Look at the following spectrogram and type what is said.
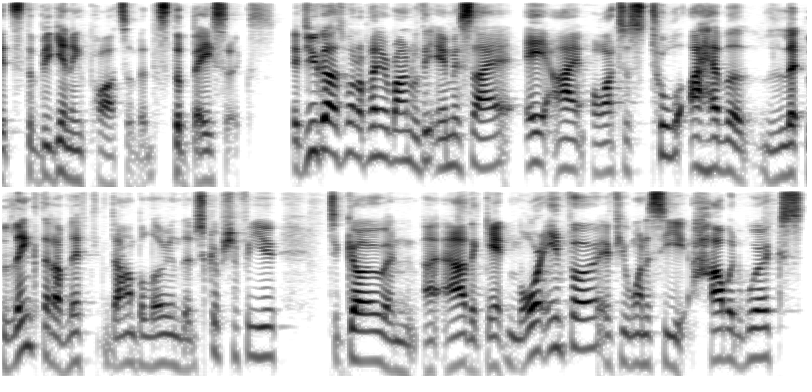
it's the beginning parts of it. It's the basics. If you guys want to play around with the MSI AI Artist tool, I have a li link that I've left down below in the description for you to go and uh, either get more info if you want to see how it works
